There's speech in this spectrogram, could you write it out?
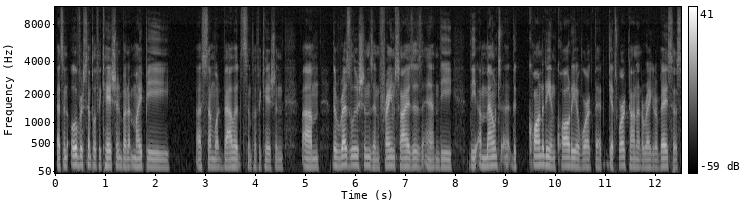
that's an oversimplification, but it might be a somewhat valid simplification. Um, the resolutions and frame sizes and the the amount, uh, the quantity and quality of work that gets worked on on a regular basis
